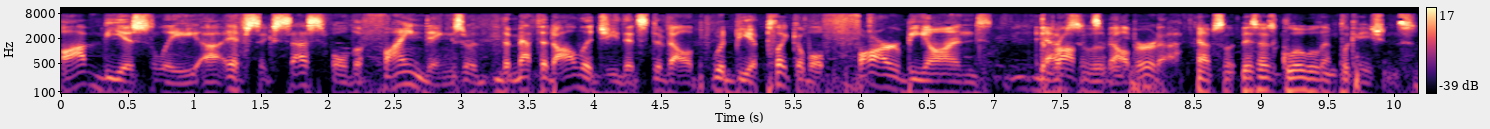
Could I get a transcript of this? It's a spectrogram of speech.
obviously, uh, if successful, the findings or the methodology that's developed would be applicable far beyond the Absolutely. province of Alberta. Absolutely. This has global implications.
